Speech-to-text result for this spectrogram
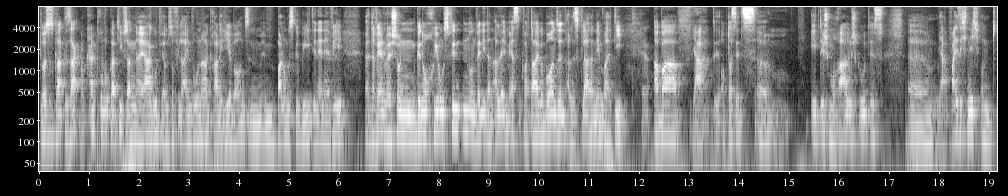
Du hast es gerade gesagt, man kann provokativ sagen, naja gut, wir haben so viele Einwohner, gerade hier bei uns im, im Ballungsgebiet in NRW, äh, da werden wir schon genug Jungs finden und wenn die dann alle im ersten Quartal geboren sind, alles klar, dann nehmen wir halt die. Ja. Aber ja, ob das jetzt äh, ethisch, moralisch gut ist, äh, ja, weiß ich nicht und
